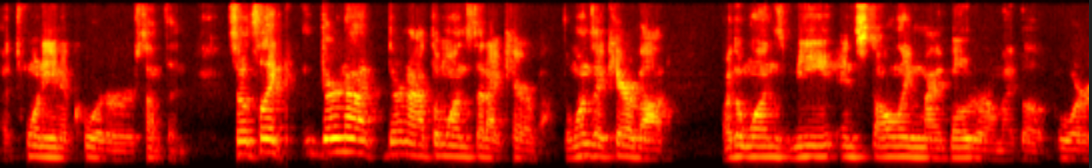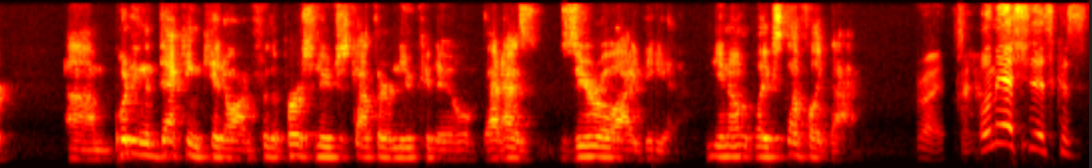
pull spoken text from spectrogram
a 20 and a quarter or something. So it's like they're not they're not the ones that I care about. The ones I care about are the ones me installing my motor on my boat or um, putting the decking kit on for the person who just got their new canoe that has zero idea you know, like stuff like that. Right. Well, let me ask you this, because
